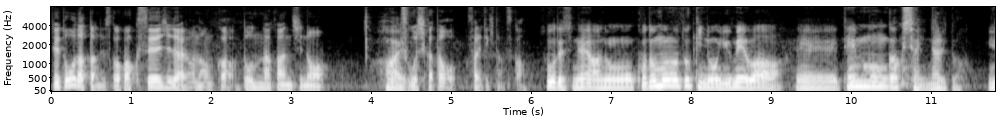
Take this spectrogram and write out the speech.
でどうだったんですか？学生時代はなんかどんな感じの過ごし方をされてきたんですか、はいそうですね。あの子供の時の夢は、えー、天文学者になるという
